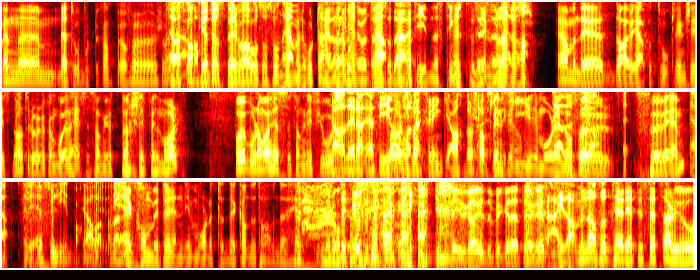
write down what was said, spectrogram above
men um, det er to bortekamper òg, for så vidt. Ja, Jeg skal akkurat til å spørre hva Osasuna hjemme eller borte. Nei, det er borte, vet du. Ja. Så det er tidenes tyngste 0-0 der, da. seriestart. Ja, men det, da vi er på to clean sheets nå, tror du vi kan gå en hel sesong uten å slippe inn mål? For, hvordan var høstsesongen i fjor? Ja, det er, jeg sier ja Da på den. Jeg klink ja. Da slapp vi inn fire mål Ja, eller noe før, før VM. Ja, vi er solid bakover. Ja da, men det kommer ut å renne i mål. Det kan du ta det helt med ro. Det er jo ingenting som kan underbygge det teorien. Nei da, men altså, teoretisk sett så er det jo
